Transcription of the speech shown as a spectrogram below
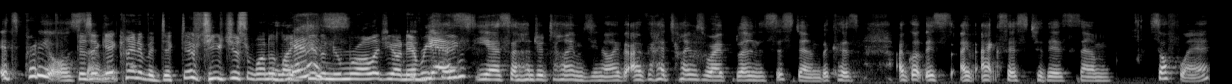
it's pretty awesome. Does it get kind of addictive? Do you just want to like yes. do the numerology on everything? Yes, yes, a hundred times. You know, I've, I've had times where I've blown the system because I've got this, I've access to this um, software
